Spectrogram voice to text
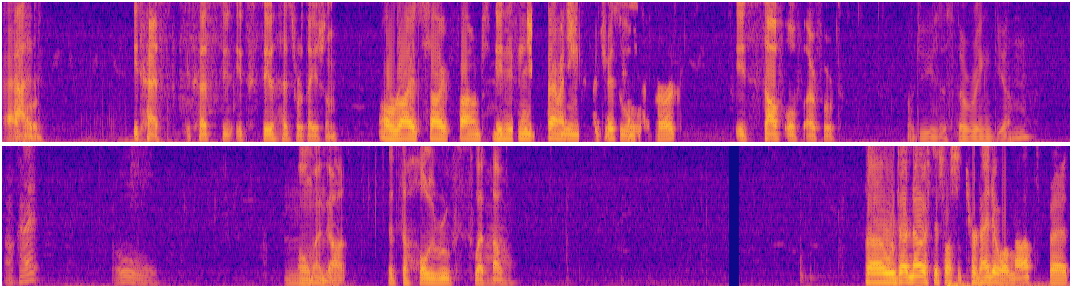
add. It has. It has. Still, it still has rotation. All right, so I found It's new new damage images from the berg. It's south of Erfurt. Oh Jesus, Thuringia. Mhm. Okay. Oh. Oh my Mhm. god, it's a whole roof swept out. Wow. So we don't know if this was a tornado or not, but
